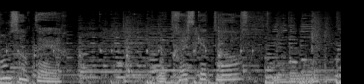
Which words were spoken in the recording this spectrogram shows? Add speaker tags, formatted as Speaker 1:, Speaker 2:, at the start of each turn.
Speaker 1: France Inter. Le 13-14.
